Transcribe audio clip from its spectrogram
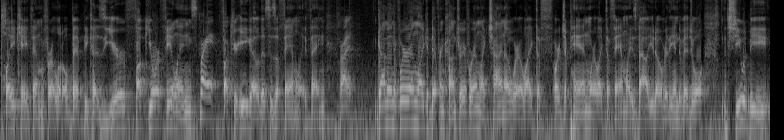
placate them for a little bit because you're fuck your feelings Right. fuck your ego this is a family thing Right. I mean, if we were in like a different country, if we're in like China, where like the f- or Japan, where like the family is valued over the individual, she would be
